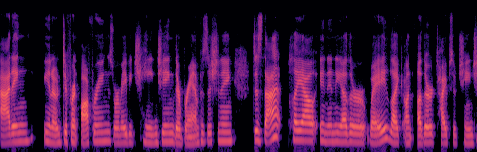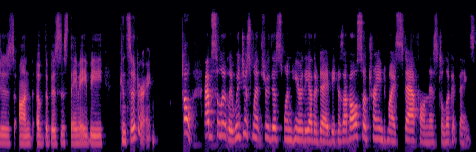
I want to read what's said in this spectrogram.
adding you know different offerings or maybe changing their brand positioning does that play out in any other way like on other types of changes on of the business they may be considering Oh, absolutely. We just went through this one here the other day because I've also trained my staff on this to look at things.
